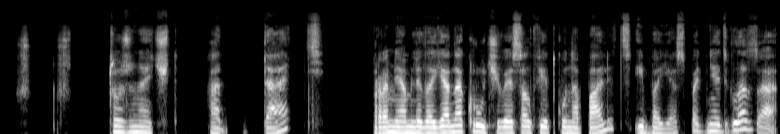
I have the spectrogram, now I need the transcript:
— Что значит «отдать»? — промямлила я, накручивая салфетку на палец и боясь поднять глаза.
